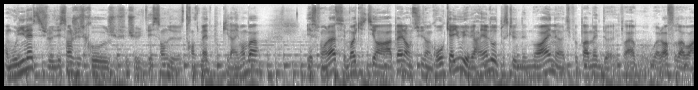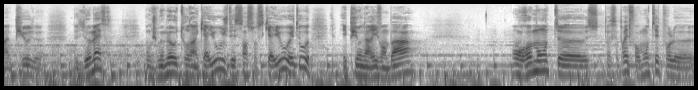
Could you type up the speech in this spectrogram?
en moulinette, je le descends jusqu'au, je, je descends de 30 mètres pour qu'il arrive en bas. Et à ce moment-là, c'est moi qui tire un rappel en dessus d'un gros caillou, il y avait rien d'autre, parce que une moraine, tu peux pas mettre de, ou alors il faudra avoir un pieu de, de 2 mètres. Donc je me mets autour d'un caillou, je descends sur ce caillou et tout. Et puis on arrive en bas. On remonte, euh, parce qu'après il faut remonter pour, le,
